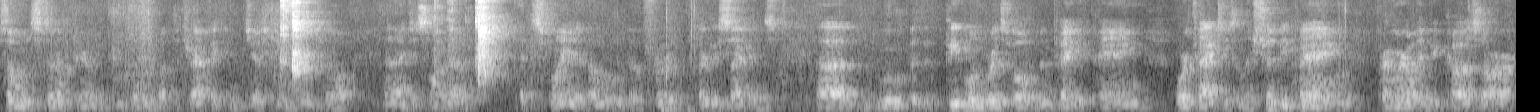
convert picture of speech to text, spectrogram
someone stood up here and complained about the traffic congestion in Bridgeville, and I just want to explain it a little bit for 30 seconds. Uh, we- The people in Bridgeville have been paying, paying more taxes than they should be paying, primarily because our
